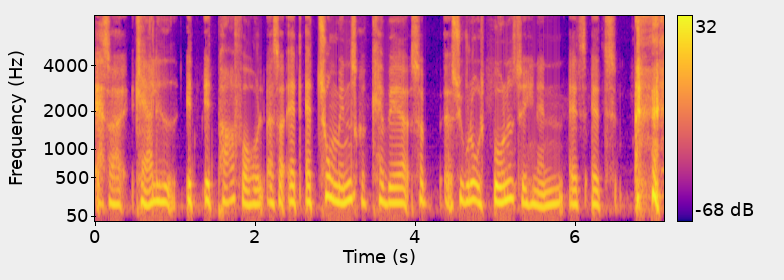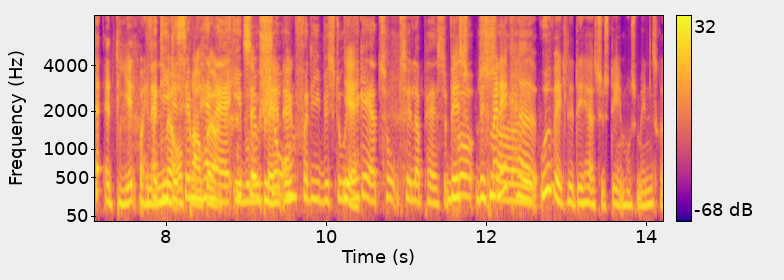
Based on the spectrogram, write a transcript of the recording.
altså kærlighed, et, et parforhold, altså at, at to mennesker kan være så øh, psykologisk bundet til hinanden, at, at, at de hjælper hinanden Fordi med det at simpelthen opdrage er børn. evolution, Simpelthen, ikke? fordi hvis du Ja. ikke er to til at passe hvis, på, hvis man så... ikke havde udviklet det her system hos mennesker,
